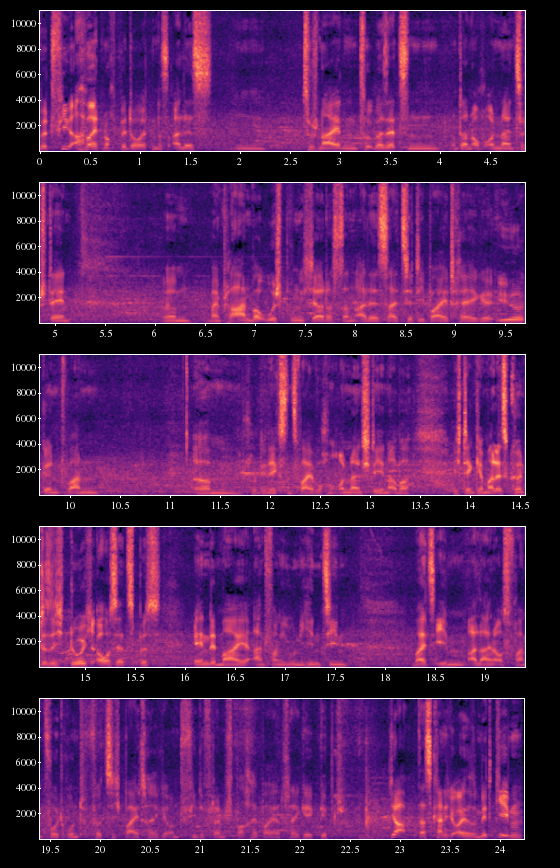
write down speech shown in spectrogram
wird viel Arbeit noch bedeuten, das alles mh, hm, zu schneiden, zu übersetzen und dann auch online zu stellen. Ähm, mein Plan war ursprünglich ja, dass dann alle Side City Beiträge irgendwann ähm, schon die nächsten zwei Wochen online stehen. Aber ich denke mal, es könnte sich durchaus jetzt bis Ende Mai, Anfang Juni hinziehen, weil es eben allein aus Frankfurt rund 40 Beiträge und viele Fremdsprache-Beiträge gibt. Ja, das kann ich euch also mitgeben.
